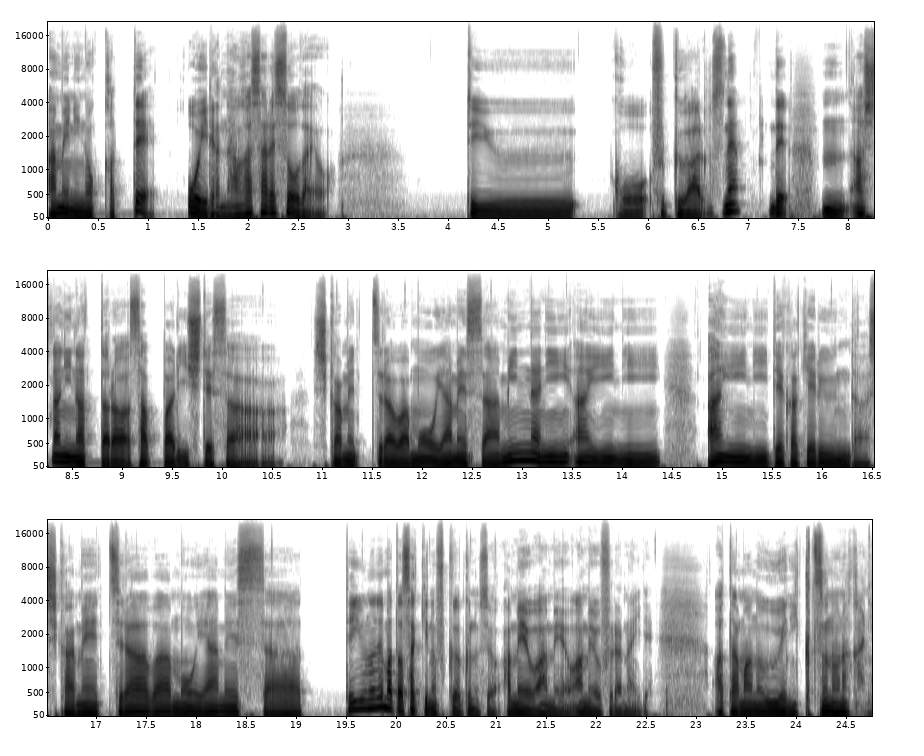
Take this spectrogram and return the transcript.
雨に乗っかって、おいら流されそうだよ。っていう、こう、フックがあるんですね。で、うん、明日になったらさっぱりしてさ、しかめっ面はもうやめさ、みんなに会いに、会いに出かけるんだ、しかめっ面はもうやめさ、っていうのでまたさっきの服が来るんですよ。雨よ雨よ、雨を降らないで。頭の上に靴の中に、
